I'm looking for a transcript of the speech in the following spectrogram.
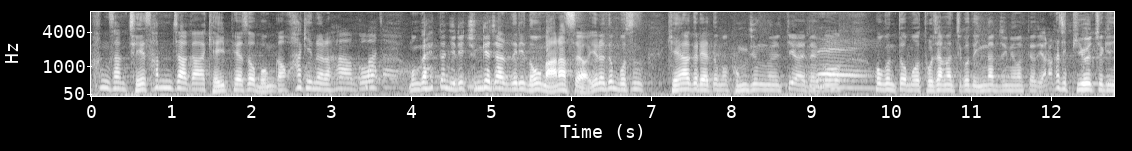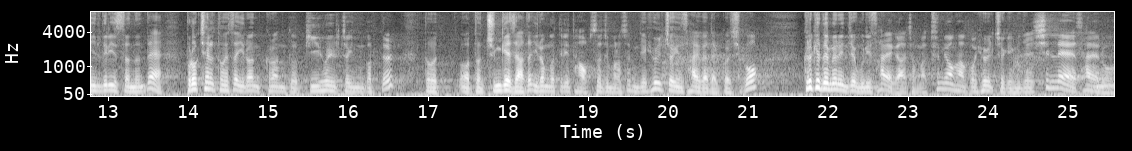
항상 제3자가 개입해서 뭔가 확인을 하고 맞아요. 뭔가 했던 일이 중개자들이 너무 많았어요. 예를 들면 무슨 계약을 해도 뭐 공증을 띄어야 되고 네. 혹은 또 뭐 도장을 찍어도 인감 증명을 떼도 여러 가지 비효율적인 일들이 있었는데 블록체인을 통해서 이런 그런 그 비효율적인 것들 또 어떤 중개자들 이런 것들이 다 없어짐으로써 굉장히 효율적인 사회가 될 것이고 그렇게 되면 이제 우리 사회가 정말 투명하고 효율적인 굉장히 신뢰 사회로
